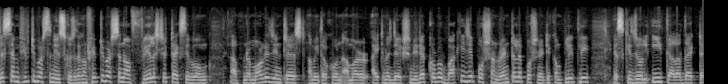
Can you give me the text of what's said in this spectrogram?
লেটস আমি ফিফটি পার্সেন্ট ইউজ করছি, তখন fifty percent of real estate tax এবং আপনার মর্গেজ ইন্টারেস্ট আমি তখন আমার আইটেমের ডিরেকশন ডিডাক্ট করব। বাকি যে পোর্শন রেন্টালের পোর্শন এটি কমপ্লিটলি স্কেজুয়াল ইতে আলাদা একটা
